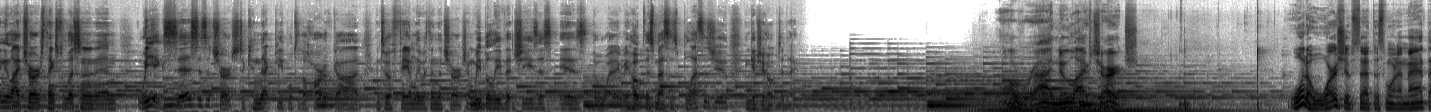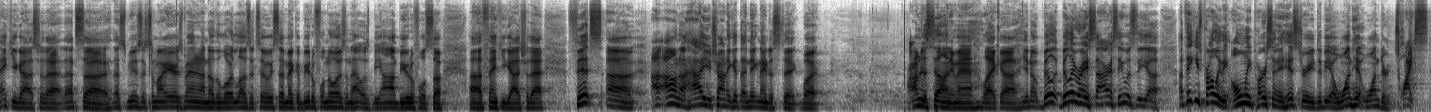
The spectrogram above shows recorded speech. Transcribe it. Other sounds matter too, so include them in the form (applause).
Hey, New Life Church, thanks for listening in. We exist as a church to connect people to the heart of God and to a family within the church, and we believe that Jesus is the way. We hope this message blesses you and gives you hope today. All right, New Life Church. What a worship set this morning, man. Thank you guys for that. That's uh, that's music to my ears, man, and I know the Lord loves it too. He said, make a beautiful noise, and that was beyond beautiful. So uh, thank you guys for that. Fitz, uh, I, I don't know how you're trying to get that nickname to stick, but I'm just telling you, man. Like, uh, you know, Billy, Billy, Ray Cyrus, he was the, uh, I think he's probably the only person in history to be a one hit wonder twice.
